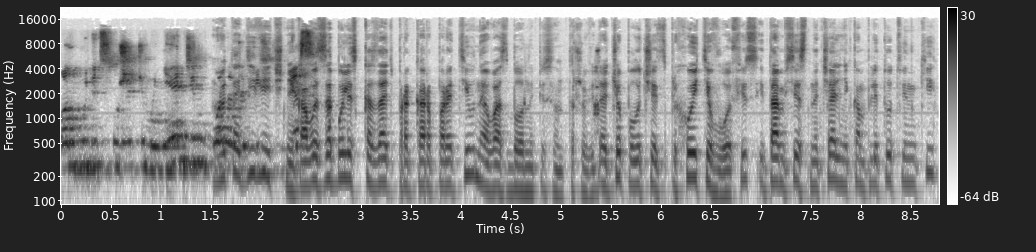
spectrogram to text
он будет служить ему не один год. Ну, это девичник, а вы забыли сказать про корпоративное, у вас было написано тоже. А что получается, приходите в офис, и там все с начальником плетут венки?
